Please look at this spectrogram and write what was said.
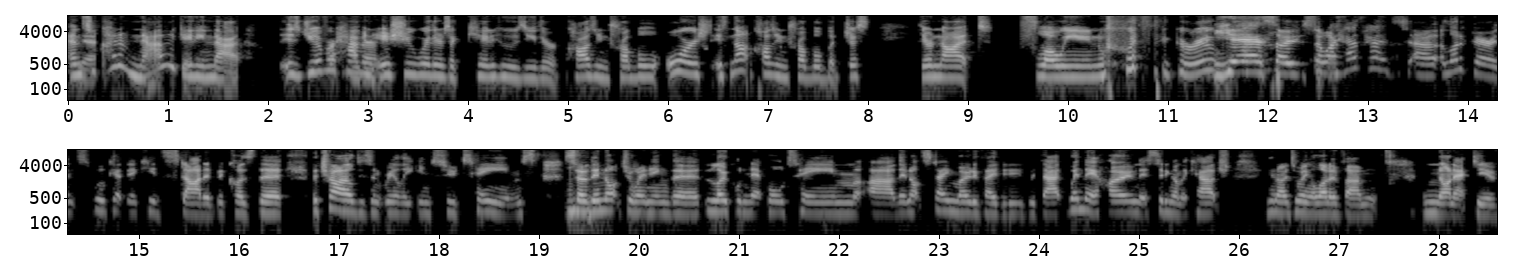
And yeah. so kind of navigating that is do you ever have an issue where there's a kid who's either causing trouble or it's not causing trouble but just they're not flowing with the group. Yeah so so i have had uh, a lot of parents will get their kids started because the the child isn't really into teams. So mm-hmm. they're not joining the local netball team uh, they're not staying motivated with that. When they're home they're sitting on the couch you know doing a lot of um, non-active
